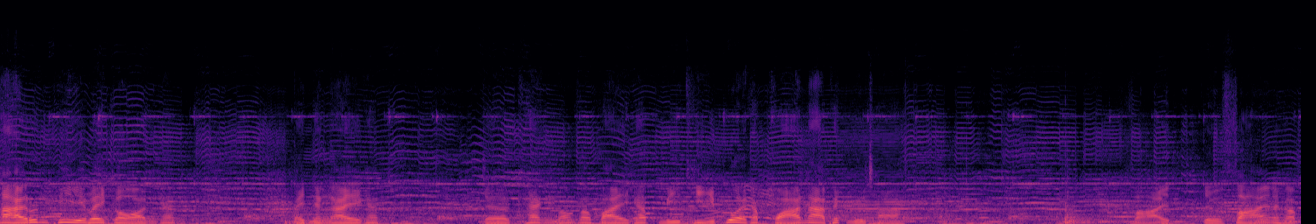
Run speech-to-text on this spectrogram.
ทายรุ่นพี่ไปก่อนครับ เป็นยังไงครับ เจอแข้งน้องเข้าไปครับ มีถีบด้วยครับขวาหน้าเพชรมือชาซ้ายเจอซ้ายนะครับ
